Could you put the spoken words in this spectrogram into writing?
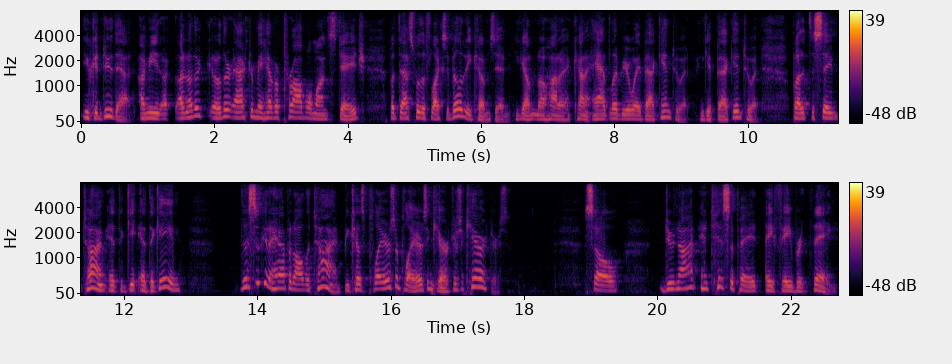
you could do that. I mean, another another actor may have a problem on stage, but that's where the flexibility comes in. You got to know how to kind of ad lib your way back into it and get back into it. But at the same time, at the at the game, this is going to happen all the time because players are players and characters are characters. So do not anticipate a favorite thing.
